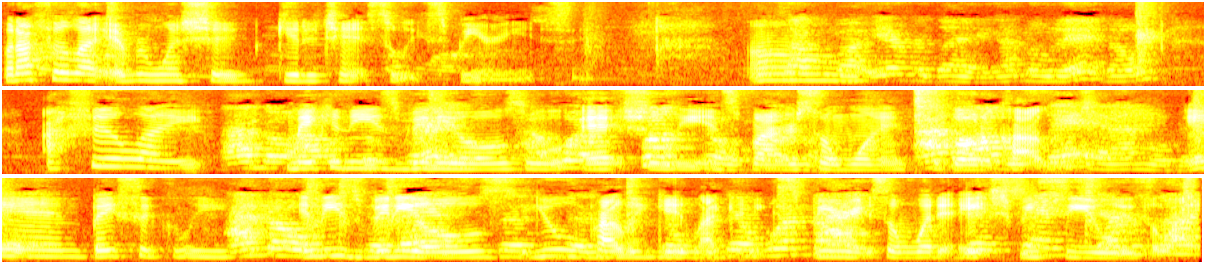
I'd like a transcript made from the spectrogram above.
but I feel like everyone should get a chance to experience it. Um, talking about everything. I know that though. I feel like making these videos will actually inspire someone to go to college. And basically, in these videos, you'll probably get like an experience of what an HBCU is like.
